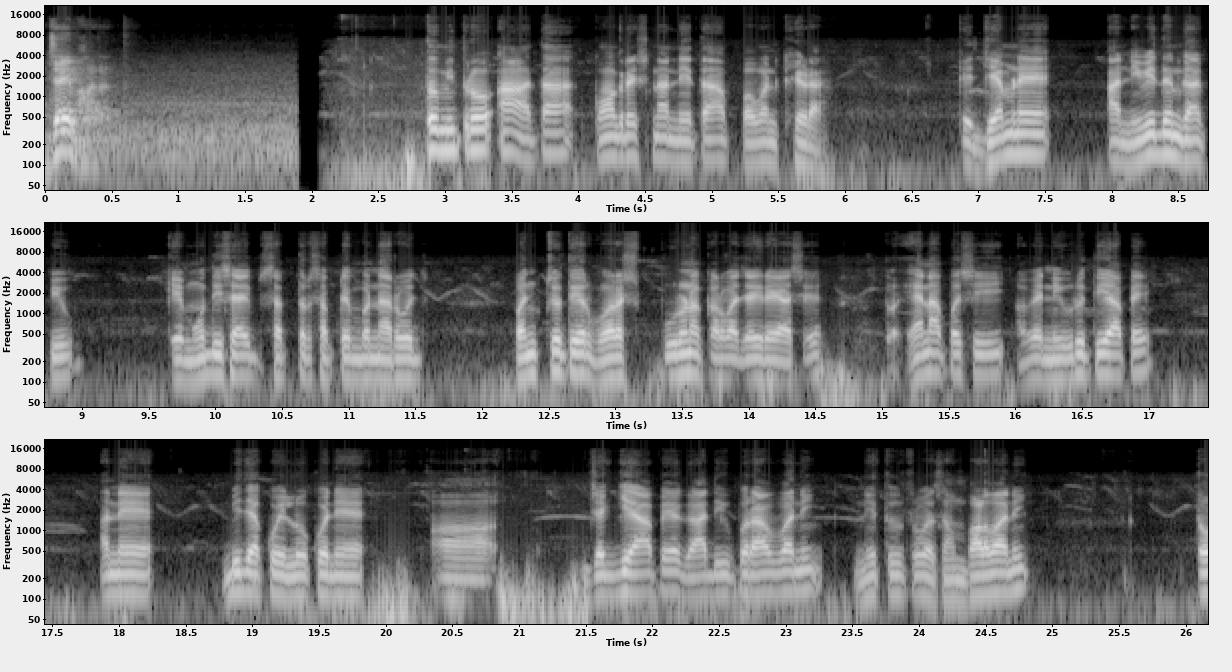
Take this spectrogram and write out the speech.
जय भारत તો મિત્રો આ હતા કોંગ્રેસના નેતા પવન ખેડા કે જેમણે આ નિવેદન આપ્યું કે મોદી સાહેબ સત્તર સપ્ટેમ્બરના રોજ પંચોતેર વર્ષ પૂર્ણ કરવા જઈ રહ્યા છે. તો એના પછી હવે નિવૃત્તિ આપે અને બીજા કોઈ લોકોને જગ્યા આપે ગાદી ઉપર આવવાની, નેતૃત્વ સંભાળવાની. તો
